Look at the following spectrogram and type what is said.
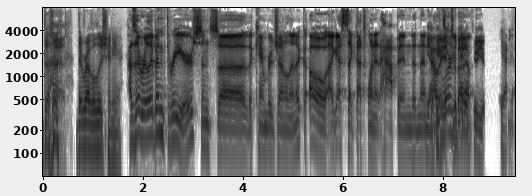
the yeah. the revolution here. Has it really been three years since uh, the Cambridge Analytica? Oh, I guess like that's when it happened, and then yeah, we learned about it two years. Yeah. yeah,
